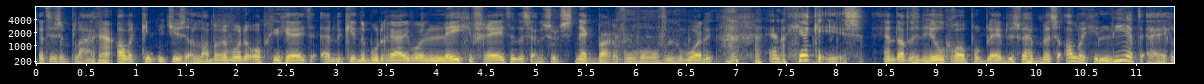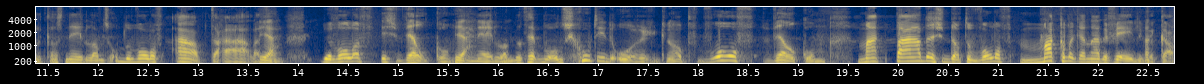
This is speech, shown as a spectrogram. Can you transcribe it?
Het is een plaag. Ja. Alle kippetjes en labberen worden opgegeten. En de kinderboerderijen worden leeggevreten. Dat zijn een soort snackbarren voor wolven geworden. en het gekke is, en dat is een heel groot probleem. Dus we hebben met z'n allen geleerd eigenlijk als Nederlands om de wolf aan te halen. Ja. Van, de wolf is welkom Ja. in Nederland. Dat hebben we ons goed in de oren geknoopt. Wolf, welkom. Maak paden zodat de wolf makkelijker naar de Veluwe kan.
